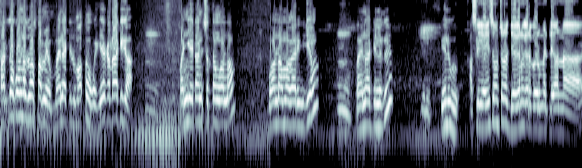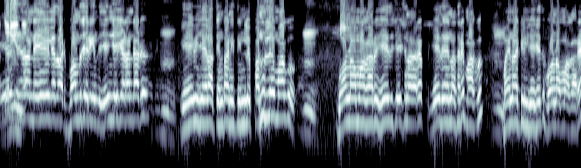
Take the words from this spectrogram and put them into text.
తగ్గకుండా చూస్తాం మేము మైనార్టీలు మొత్తం ఏకదాటిగా పనిచేయడానికి సిద్ధంగా ఉన్నాం. బోండమ్మ గారి విజయం. మైనార్టీలకు వెలుగు. అసలు ఈ ఐదు సంవత్సరాలు జగన్ గారి గవర్నమెంట్ ఏమన్నా ఏమీ లేదు వాడి బొంద జరిగింది. ఏం చేశాడంటాడు? ఉమ్, ఏమి చేయాల? తినడానికి తినలే పనులు లేవు మాకు. బోండమ్మ గారు ఏది చేసినా సరే ఏదైనా సరే మాకు మైనార్టీలు చేసేది బోండమ్మ గారే.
